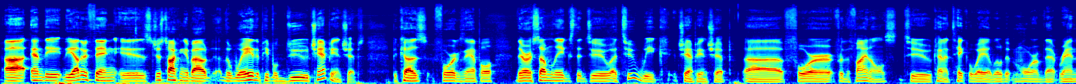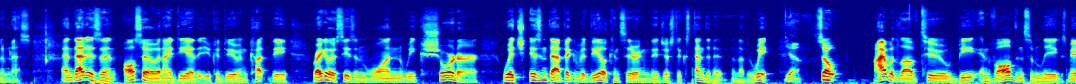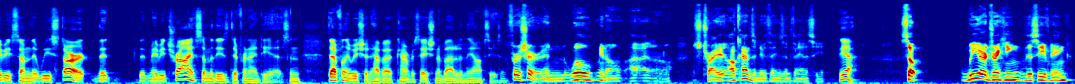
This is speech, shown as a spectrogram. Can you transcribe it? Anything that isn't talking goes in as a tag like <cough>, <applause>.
Uh, and the the other thing is just talking about the way that people do championships. Because, for example, there are some leagues that do a two week championship uh, for for the finals to kind of take away a little bit more of that randomness, and that is an, also an idea that you could do and cut the regular season one week shorter, which isn't that big of a deal considering they just extended it another week. Yeah. So I would love to be involved in some leagues, maybe some that we start that that maybe try some of these different ideas, and definitely we should have a conversation about it in the off season. For sure. And we'll, you know, I, I don't know, just try all kinds of new things in fantasy. Yeah, So, we are drinking this evening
